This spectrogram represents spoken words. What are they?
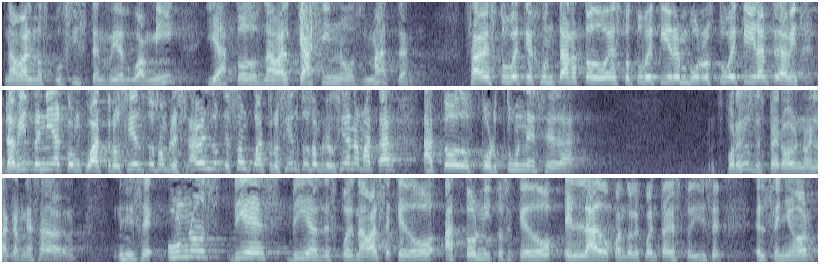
Naval, nos pusiste en riesgo a mí y a todos. Naval, casi nos matan. Sabes, tuve que juntar todo esto, tuve que ir en burros, tuve que ir ante David. David venía con 400 hombres. ¿Sabes lo que son 400 hombres? Nos iban a matar a todos por tu necedad. Por eso se esperó no en la carne asada, ¿verdad? dice, unos 10 días después, Naval se quedó atónito, se quedó helado cuando le cuenta esto. Y dice, el Señor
